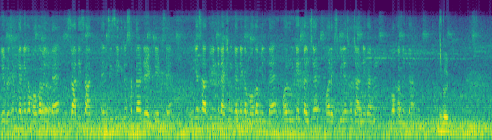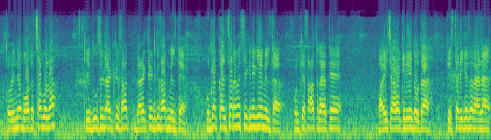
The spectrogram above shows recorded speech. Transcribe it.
रिप्रेजेंट करने का मौका मिलता है। साथ ही साथ एनसीसी की जो सत्तर डायरेक्टरेट्स हैं, उनके साथ भी इंटरेक्शन करने का मौका मिलता है और उनके कल्चर और एक्सपीरियंस को जानने का भी मौका मिलता है। गुड तो इन्हें बहुत अच्छा बोला कि दूसरे डायरेक्ट के साथ डायरेक्टरेट के साथ मिलते हैं। उनका कल्चर हमें सीखने के लिए मिलता है। उनके साथ रहते हैं। भाईचारा क्रिएट होता है, किस तरीके से रहना है।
